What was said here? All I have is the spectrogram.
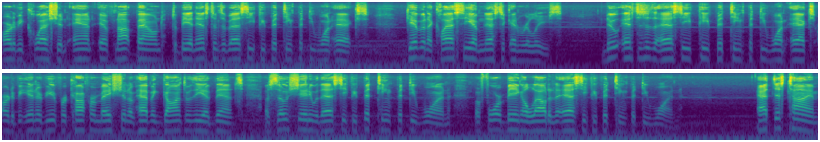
are to be questioned and, if not found to be an instance of SCP-1551-X, given a Class C amnestic and release. New instances of SCP-1551-X are to be interviewed for confirmation of having gone through the events associated with SCP-1551 before being allowed into SCP-1551. At this time,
